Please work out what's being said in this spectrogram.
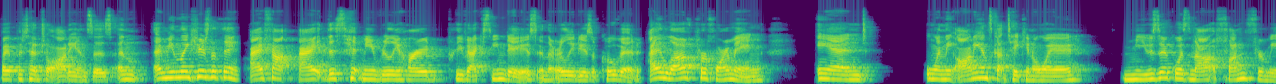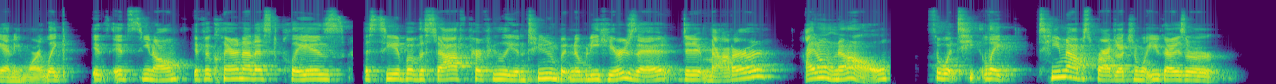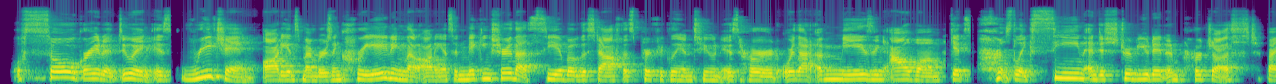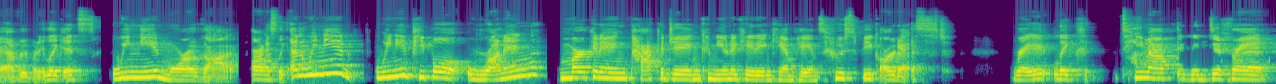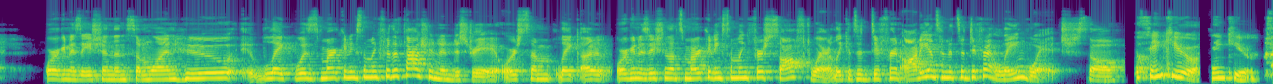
by potential audiences. And I mean, like, here's the thing. I found I this hit me really hard pre-vaccine days in the early days of COVID. I love performing. And when the audience got taken away, music was not fun for me anymore. Like it's it's, you know, if a clarinetist plays a C above the staff perfectly in tune, but nobody hears it, did it matter? I don't know. So what t- like TMAP's project and what you guys are so great at doing is reaching audience members and creating that audience and making sure that C above the staff that's perfectly in tune is heard or that amazing album gets like seen and distributed and purchased by everybody. Like it's we need more of that, honestly. And we need we need people running marketing, packaging, communicating campaigns who speak artist, right? Like TMAP is a different organization than someone who like was marketing something for the fashion industry or some like a organization that's marketing something for software. Like it's a different audience and it's a different language. So thank you. Thank you.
